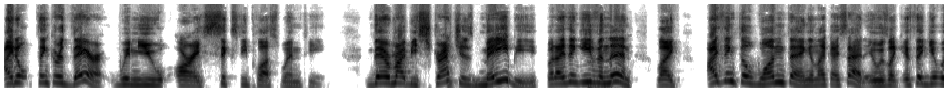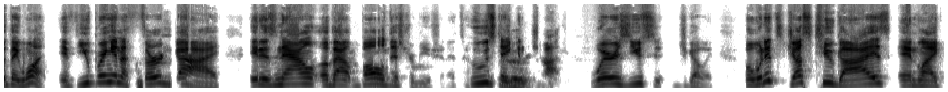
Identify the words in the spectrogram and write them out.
I don't think are there when you are a 60 plus win team. There might be stretches, maybe, but I think even then, like, I think the one thing, and like I said, it was like if they get what they want, if you bring in a third guy, it is now about ball distribution. It's who's taking the shot, where is usage going. But when it's just two guys and like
